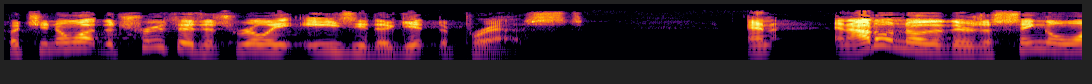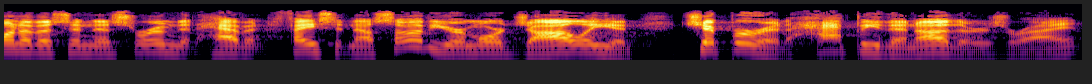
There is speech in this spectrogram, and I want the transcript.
but you know what? The truth is, it's really easy to get depressed. And, and I don't know that there's a single one of us in this room that haven't faced it. Now, some of you are more jolly and chipper and happy than others, right?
